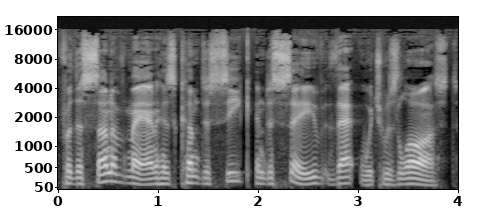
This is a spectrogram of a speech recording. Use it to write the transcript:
for the Son of Man has come to seek and to save that which was lost.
